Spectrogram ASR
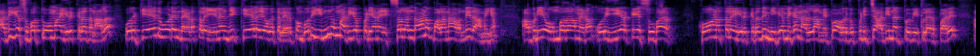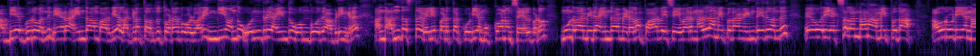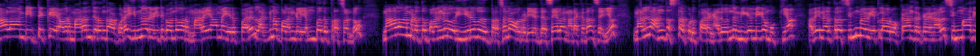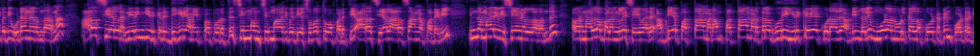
அதிக சுபத்துவமாக இருக்கிறதுனால ஒரு கேதுவோடு இந்த இடத்துல இணைஞ்சு கேல யோகத்தில் இருக்கும்போது இன்னும் அதிகப்படியான எக்ஸலண்டான பலனாக வந்து இது அமையும். அப்படியே ஒன்பதாம் இடம் ஒரு இயற்கை சுபர் கோணத்தில் இருக்கிறது மிக மிக நல்ல அமைப்பு. அவருக்கு பிடிச்ச அதிநட்பு வீட்டில் இருப்பார். அப்படியே குரு வந்து நேராக ஐந்தாம் பார்வையாக லக்னத்தை வந்து தொடர்பு கொள்வார். இங்கேயும் வந்து ஒன்று ஐந்து ஒம்பது அப்படிங்கிற அந்த அந்தஸ்தை வெளிப்படுத்தக்கூடிய முக்கோணம் செயல்படும். மூன்றாம் வீடு ஐந்தாம் வீடெல்லாம் பார்வை செய்வார். நல்ல அமைப்பு தாங்க. இந்த இது வந்து ஒரு எக்ஸலண்டான அமைப்பு தான். அவருடைய நாலாம் வீட்டுக்கு அவர் மறைஞ்சிருந்தா கூட இன்னொரு வீட்டுக்கு வந்து அவர் மறையாமல் இருப்பார். லக்ன பலன்கள் எண்பது பர்சன்ட்டும் நாலாம் இடத்து பலன்கள் ஒரு இருபது பர்சன்ட் அவருடைய திசையில் நடக்க தான் செய்யும். நல்ல அந்தஸ்தை கொடுப்பாருங்க. அது வந்து மிக மிக முக்கியம். அதே நேரத்தில் சிம்ம வீட்டில் அவர் உட்காந்துருக்கிறதுனால சிம்மாதிபதி உடன் இருந்தார்னா அரசியலில் நெருங்கி இருக்கிற டிகிரி அமைப்பை பொறுத்து சிம்மம் சிம்மாதிபதியை சுபத்துவப்படுத்தி அரசியல் அரசாங்க பதவி இந்த மாதிரி விஷயங்களில் வந்து அவர் நல்ல பலன்களை செய்வார். அப்படியே பத்தாம் இடம் பத்தாம் இடத்துல குரு இருக்கவே கூடாது அப்படின்னு சொல்லி மூல நூல்களில் போட்டிருக்குன்னு போட்டிருக்கு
